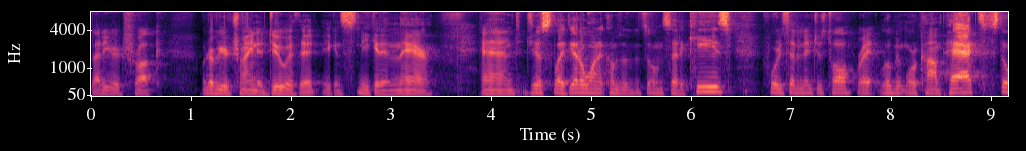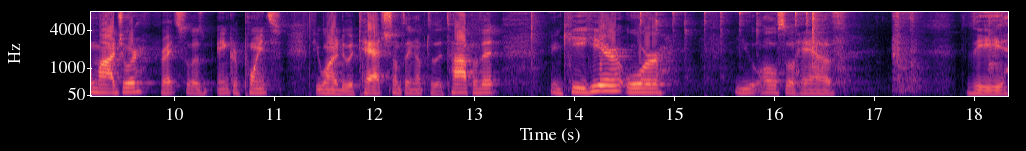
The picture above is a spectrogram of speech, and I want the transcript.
bed of your truck, whatever you're trying to do with it, you can sneak it in there. And just like the other one, it comes with its own set of keys, 47 inches tall, right? A little bit more compact, still modular, right? So those anchor points, if you wanted to attach something up to the top of it, you can key here, or you also have the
